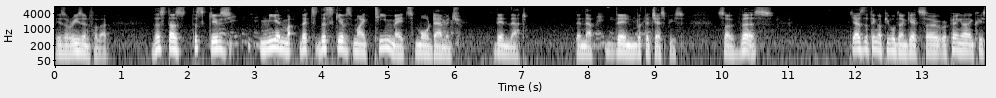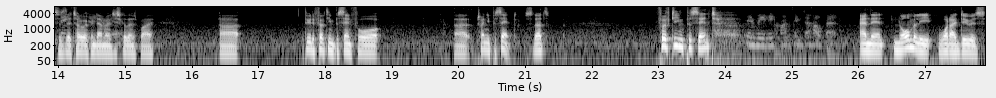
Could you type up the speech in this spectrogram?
There's a reason for that. This does. This gives me and my that this gives my teammates more damage than that than that than with the chest piece. So this here's the thing that people don't get. So repairing that increases their total weapon damage and skill damage by uh, three to fifteen percent for uh, twenty percent. So that's fifteen percent. They really can't seem to help it. And then normally what I do is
